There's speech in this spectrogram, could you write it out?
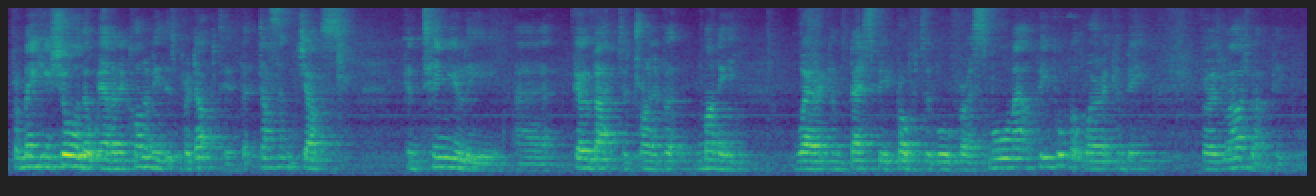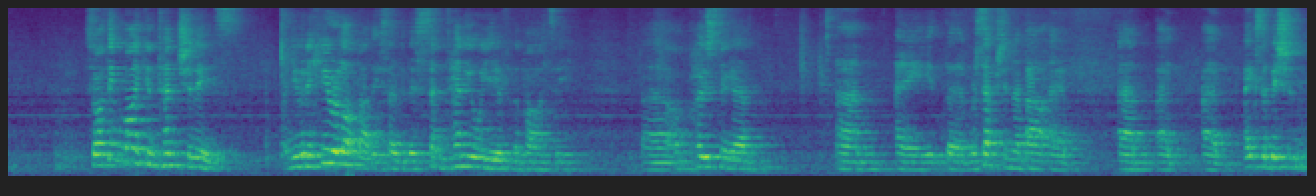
from making sure that we have an economy that's productive, that doesn't just continually uh, go back to trying to put money where it can best be profitable for a small amount of people, but where it can be for a large amount of people. So I think my contention is, and you're going to hear a lot about this over this centennial year for the party. Uh, I'm hosting a, um, a the reception about an um, a, a exhibition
